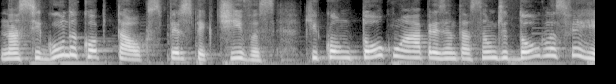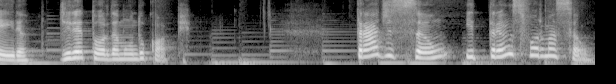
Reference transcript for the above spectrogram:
na segunda COP Talks Perspectivas, que contou com a apresentação de Douglas Ferreira, diretor da Mundo Cop. Tradição e transformação.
